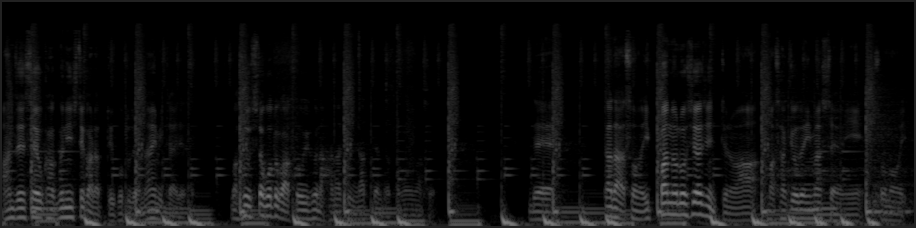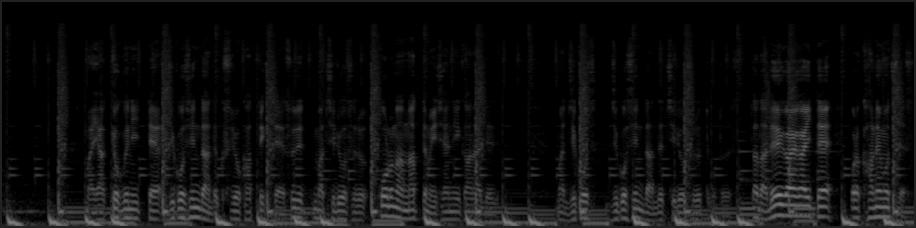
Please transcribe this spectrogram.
安全性を確認してからっていうことではないみたいです。まあ、そうしたことがそういうふうな話になってるんだと思います。で、ただその一般のロシア人っていうのは、まあ、先ほど言いましたようにその、まあ、薬局に行って自己診断で薬を買ってきてそれでま治療するコロナになっても医者に行かないで、ま、自己自己診断で治療するってことですただ例外がいてこれは金持ちです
